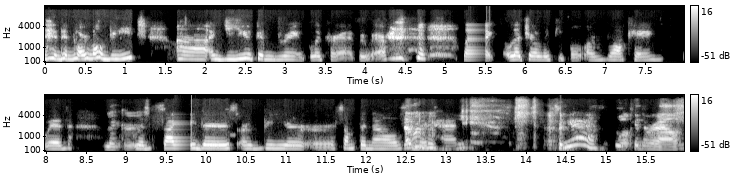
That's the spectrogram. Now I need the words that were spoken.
the normal beach uh, and you can drink liquor everywhere like literally people are walking with Liquors. with ciders or beer or something else That in their hand me. That would be yeah walking around.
